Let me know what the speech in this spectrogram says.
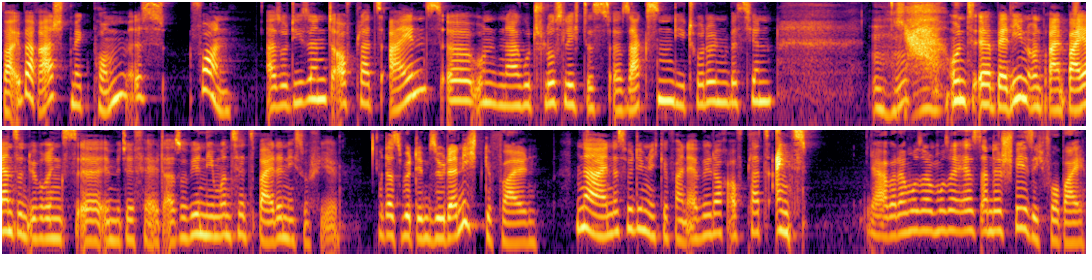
war überrascht, MacPom ist vorn. Also die sind auf Platz 1 äh, und na gut, Schlusslicht ist äh, Sachsen, die trödeln ein bisschen. Ja, und äh, Berlin und Bayern sind übrigens äh, im Mittelfeld. Also wir nehmen uns jetzt beide nicht so viel. Das wird dem Söder nicht gefallen. Nein, das wird ihm nicht gefallen. Er will doch auf Platz 1. Ja, aber da muss er, muss er erst an der Schwesig vorbei.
